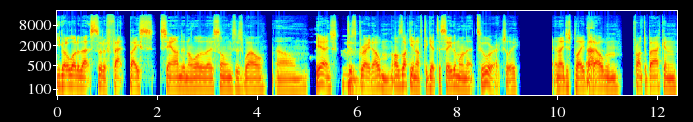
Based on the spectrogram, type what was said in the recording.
you got a lot of that sort of fat bass sound in a lot of those songs as well. Um, yeah, it's just Hmm. great album. I was lucky enough to get to see them on that tour actually, and they just played that Ah. album front to back and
